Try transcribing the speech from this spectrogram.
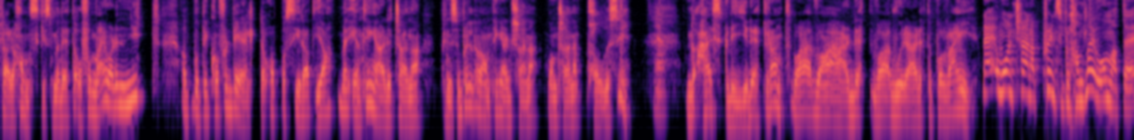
klare å hanskes med dette. Og For meg var det nytt at Butikoffer delte opp og sier at ja, men én ting er det China Principle, en annen ting er det China One China Policy. Ja. Her sklir det et eller annet. Hva, hva er det, hva, hvor er dette på vei? Nei, One China Principle handler jo om at uh,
